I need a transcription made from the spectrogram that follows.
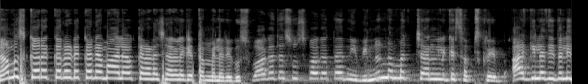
ನಮಸ್ಕಾರ ಕನ್ನಡ ಮಾಲವ ಕನ್ನಡ ಚಾನಲ್ಗೆ ತಮ್ಮೆಲ್ಲರಿಗೂ ಸ್ವಾಗತ, ಸುಸ್ವಾಗತ. ನೀವು ಇನ್ನೂ ನಮ್ಮ ಚಾನಲ್ಗೆ ಸಬ್ಸ್ಕ್ರೈಬ್ ಆಗಿಲ್ಲದಿದ್ದಲ್ಲಿ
